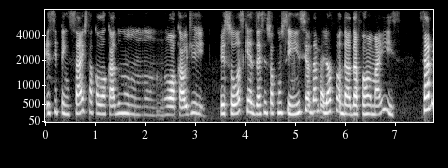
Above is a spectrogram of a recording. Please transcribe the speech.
esse pensar está colocado num local de pessoas que exercem sua consciência da melhor da, da forma mais, sabe?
